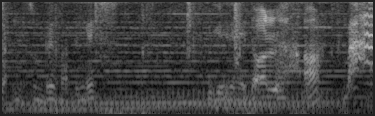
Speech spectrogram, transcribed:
Gak sumber natin guys. Bigay ni Idol. Ah? Bah!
